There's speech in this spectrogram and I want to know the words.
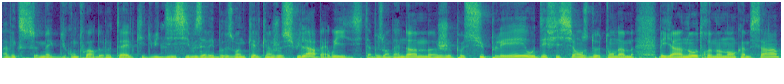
avec ce mec du comptoir de l'hôtel qui lui dit si vous avez besoin de quelqu'un, je suis là. Bah oui, si tu as besoin d'un homme, je peux suppléer aux déficiences de ton homme. Mais il y a un autre moment comme ça.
